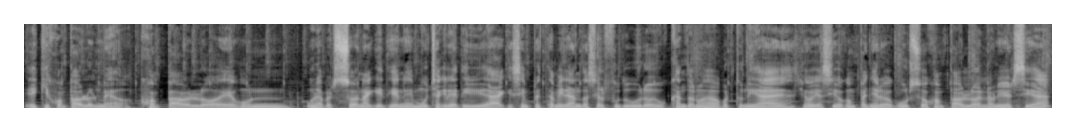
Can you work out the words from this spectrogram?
eh, que es Juan Pablo Olmedo. Juan Pablo es una persona que tiene mucha creatividad, que siempre está mirando hacia el futuro y buscando nuevas oportunidades. Yo había sido compañero de curso de Juan Pablo en la universidad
